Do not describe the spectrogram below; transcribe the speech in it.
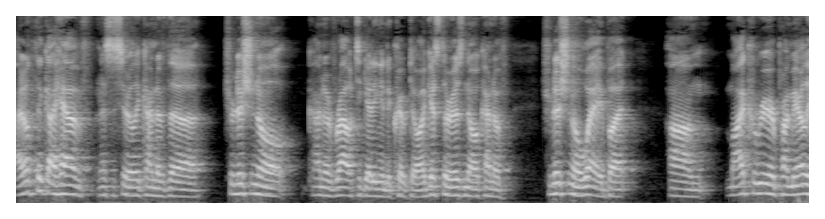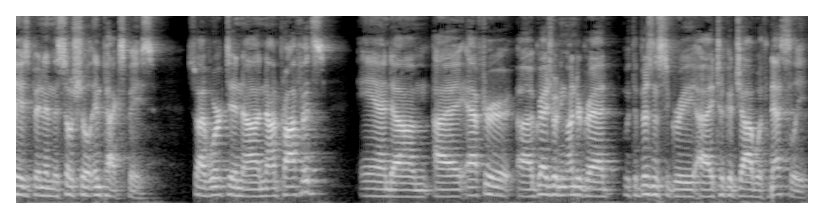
I don't think I have necessarily kind of the traditional kind of route to getting into crypto. I guess there is no kind of traditional way, but um, my career primarily has been in the social impact space. So I've worked in uh, nonprofits, and um, I after uh, graduating undergrad with a business degree, I took a job with Nestle,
